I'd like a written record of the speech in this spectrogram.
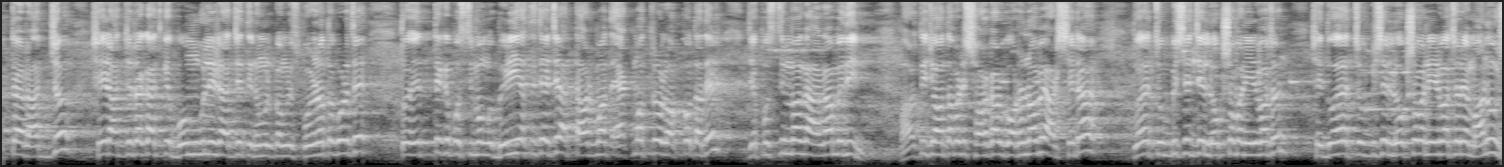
একটা রাজ্য, সেই রাজ্যটাকে আজকে বোমগুলির রাজ্যে তৃণমূল কংগ্রেস পরিণত করেছে। তো এর থেকে পশ্চিমবঙ্গ বেরিয়ে আসতে চাইছে, আর তার মাত্র একমাত্র লক্ষ্য তাদের যে পশ্চিমবঙ্গে আগামী দিন ভারতীয় জনতা পার্টির সরকার গঠন হবে। আর সেটা দু হাজার যে লোকসভা নির্বাচন, সেই দু হাজার লোকসভা নির্বাচনে মানুষ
